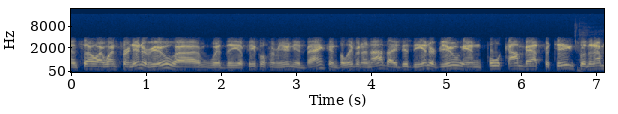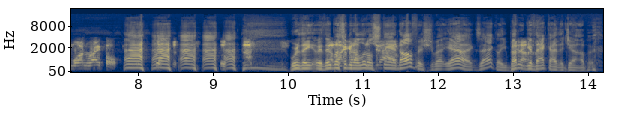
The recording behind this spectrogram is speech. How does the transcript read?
And so I went for an interview uh, with the people from Union Bank, and believe it or not, I did the interview in full combat fatigues with an M1 rifle. Were they? They And must have been a little standoffish, but yeah, exactly. You better Yeah. give that guy the job.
